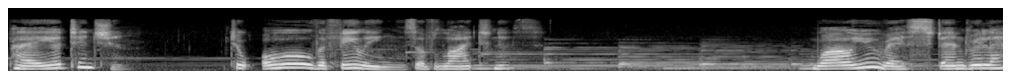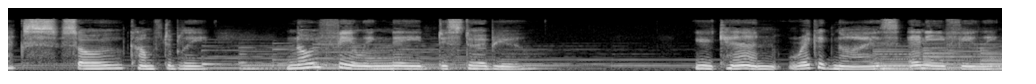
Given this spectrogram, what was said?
Pay attention to all the feelings of lightness. While you rest and relax so comfortably, no feeling need disturb you. You can recognize any feeling,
